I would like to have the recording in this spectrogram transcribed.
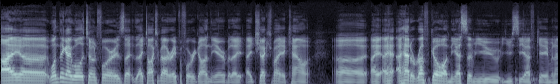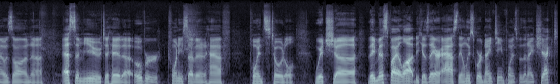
I uh, one thing I will atone for is that I talked about it right before we got on the air, but I, I checked my account. Uh, I, I I had a rough go on the SMU UCF game, and I was on uh, SMU to hit uh, over 27 and a half points total, which uh, they missed by a lot because they are ass. They only scored 19 points, but then I checked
